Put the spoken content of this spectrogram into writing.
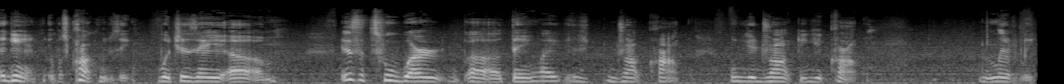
again, it was crunk music, which is a um, it's a two word uh thing like drunk crunk. When you get drunk, you get crunk, literally.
